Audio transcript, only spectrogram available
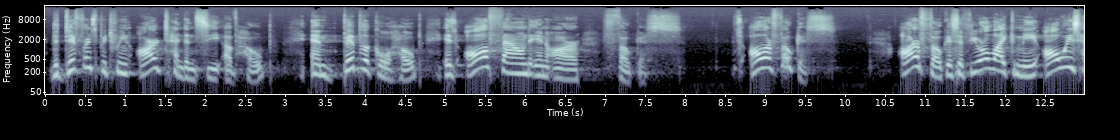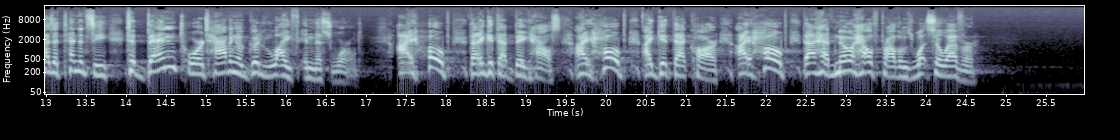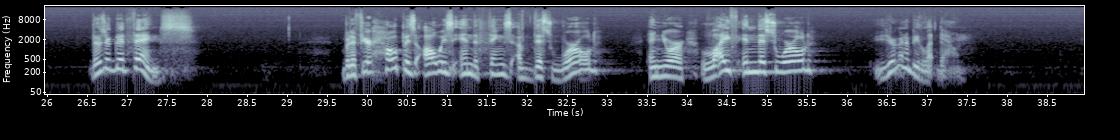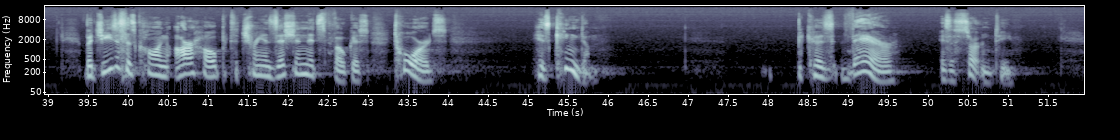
The difference between our tendency of hope and biblical hope is all found in our focus. It's all our focus. Our focus, if you're like me, always has a tendency to bend towards having a good life in this world. I hope that I get that big house. I hope I get that car. I hope that I have no health problems whatsoever. Those are good things. But if your hope is always in the things of this world and your life in this world, you're going to be let down. But Jesus is calling our hope to transition its focus towards his kingdom. Because there is a certainty.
